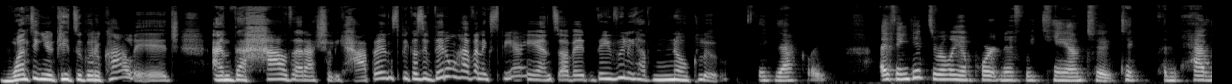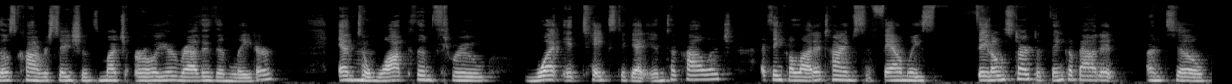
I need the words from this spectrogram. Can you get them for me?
wanting your kid to go to college and the how that actually happens. Because if they don't have an experience of it, they really have no clue. Exactly. I think it's really important if we can to, to have those conversations much earlier rather than later and mm-hmm. to walk them through what it takes to get into college. I think a lot of times families, they don't start to think about it until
